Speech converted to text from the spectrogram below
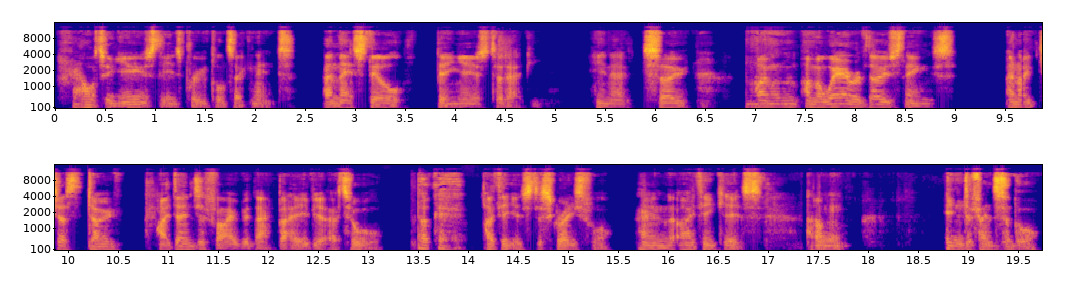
how to use these brutal techniques. And they're still being used today, you know. So I'm, I'm aware of those things and I just don't identify with that behavior at all. Okay. I think it's disgraceful and I think it's um, indefensible.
